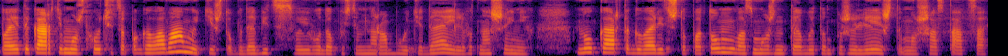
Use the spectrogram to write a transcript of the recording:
По этой карте, может, хочется по головам идти, чтобы добиться своего, допустим, на работе, да, или в отношениях. Но карта говорит, что потом, возможно, ты об этом пожалеешь, ты можешь остаться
